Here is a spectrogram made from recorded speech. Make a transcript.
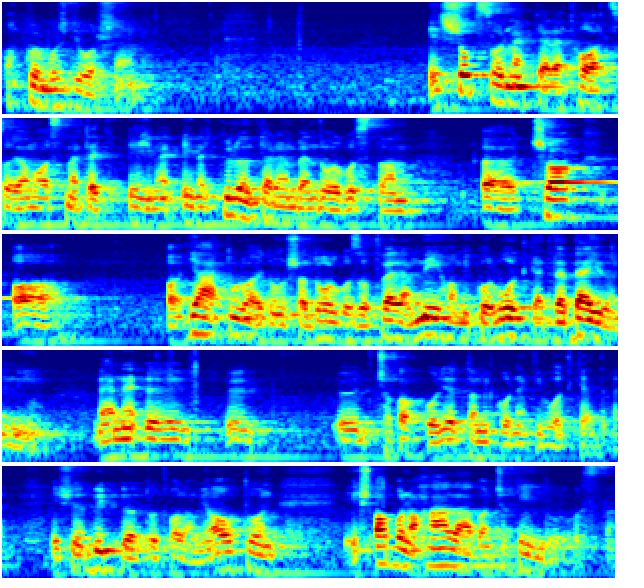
Akkor most gyorsan. És sokszor meg kellett harcoljam azt, mert egy, én, én egy külön teremben dolgoztam, csak a, a gyár tulajdonosa dolgozott velem néha, amikor volt kedve bejönni. Mert ne, ő, ő, ő csak akkor jött, amikor neki volt kedve. És ő bütykölt ott valami autón, és abban a hálában csak én dolgoztam.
